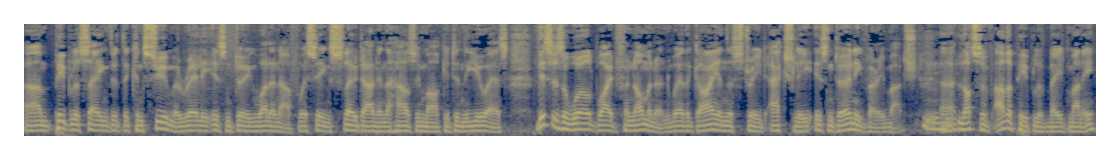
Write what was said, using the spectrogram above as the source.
um, people are saying that the consumer really isn't doing well enough. We're seeing slowdown in the housing market in the U.S. This is a worldwide phenomenon where the guy in the street actually isn't earning very much. Mm-hmm. Uh, lots of other people have made money,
